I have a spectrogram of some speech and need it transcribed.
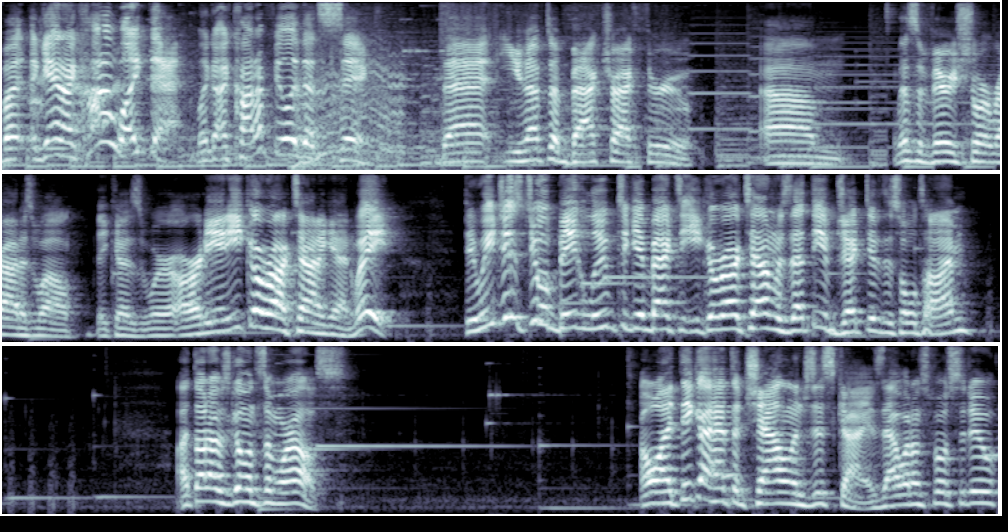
But again, I kind of like that. Like, I kind of feel like that's sick that you have to backtrack through. Um, that's a very short route as well because we're already in Eco Rock Town again. Wait, did we just do a big loop to get back to Eco Rock Town? Was that the objective this whole time? I thought I was going somewhere else. Oh, I think I have to challenge this guy. Is that what I'm supposed to do?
